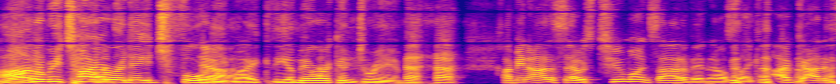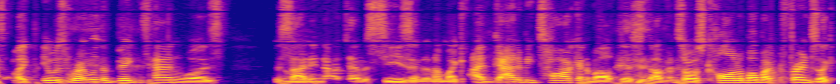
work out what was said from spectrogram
how to retire months, at age 40, yeah. Mike, the American dream. I mean, honestly, I was two months out of it, and I was like, I've got it. Like, it was right when the Big Ten was deciding oh. not to have a season. And I'm like, I've got to be talking about this stuff. And so I was calling about my friends, like,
